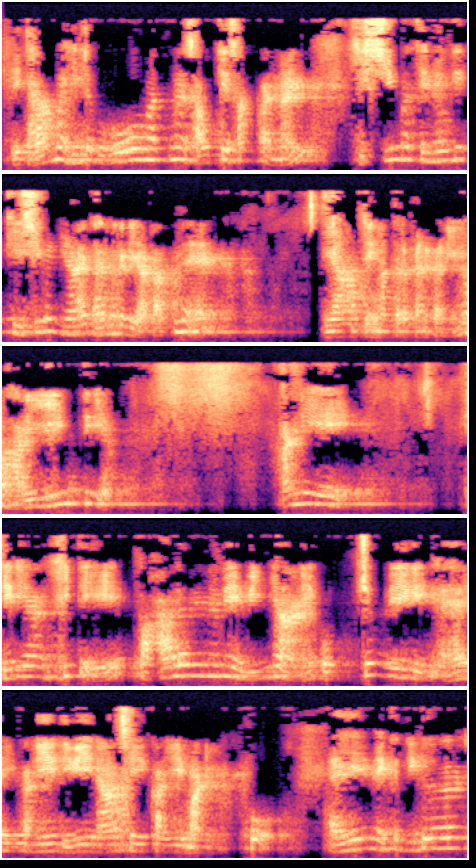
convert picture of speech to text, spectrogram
ඒ තරම හිත බොහෝමත්ම සෞඛ්‍ය සම්පන්නයි. කිසිම කෙනෙකුගේ කිසිම න්‍යාය ධර්මයකට යටත් නැහැ. යාමෙන් අතර පැන පැන ඉන්න හරියම තිරියක් අන්නේ තිරියන් හිතේ පහළ වෙන මේ විඥානේ උච්ච වේගෙන් ඇහැයි කනේ දිවේ නාසයේ කයේ මනි හෝ ඇහි මේක දිගට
